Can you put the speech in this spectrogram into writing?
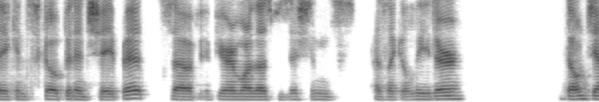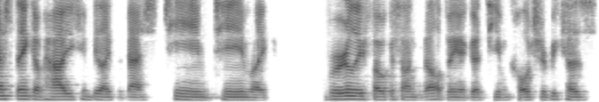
they can scope it and shape it. So if, if you're in one of those positions as like a leader don't just think of how you can be like the best team team like really focus on developing a good team culture because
